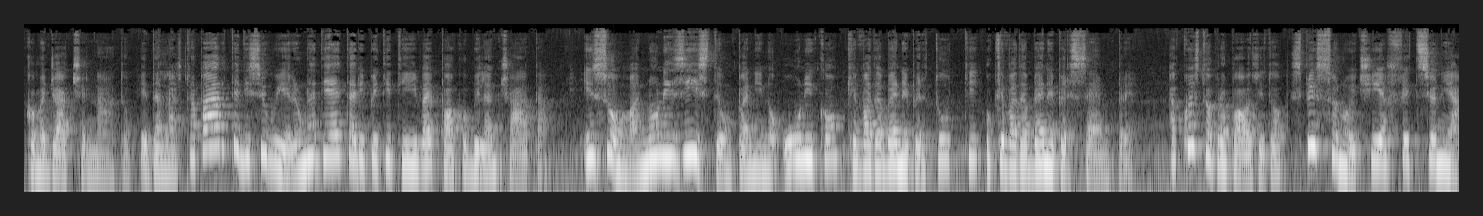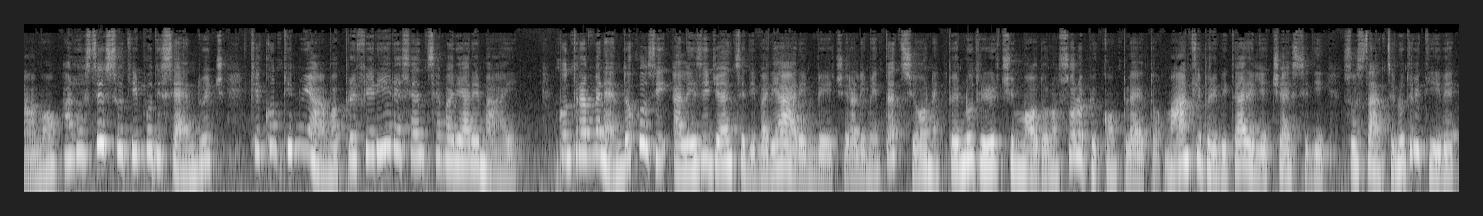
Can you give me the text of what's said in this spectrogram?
come già accennato, e dall'altra parte di seguire una dieta ripetitiva e poco bilanciata, Insomma, non esiste un panino unico che vada bene per tutti o che vada bene per sempre. A questo proposito, spesso noi ci affezioniamo allo stesso tipo di sandwich che continuiamo a preferire senza variare mai, contravvenendo così alle esigenze di variare invece l'alimentazione per nutrirci in modo non solo più completo, ma anche per evitare gli eccessi di sostanze nutritive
